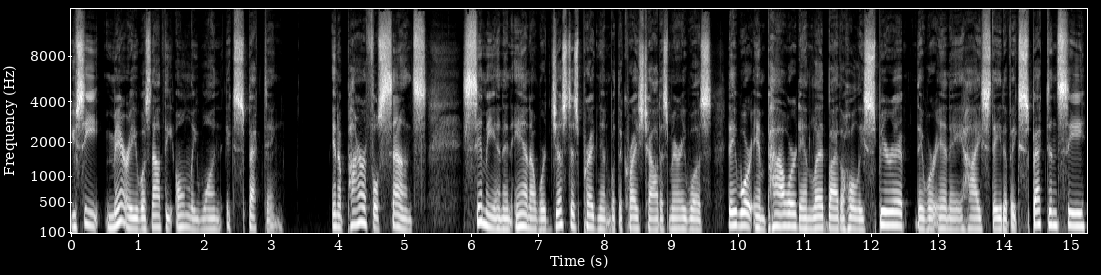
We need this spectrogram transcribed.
You see, Mary was not the only one expecting. In a powerful sense, Simeon and Anna were just as pregnant with the Christ child as Mary was. They were empowered and led by the Holy Spirit. They were in a high state of expectancy.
